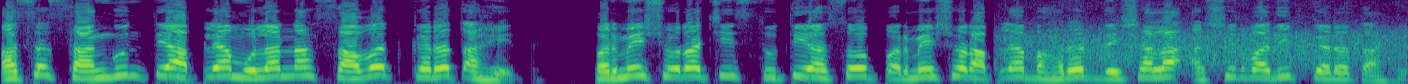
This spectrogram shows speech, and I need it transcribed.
असं सांगून ते आपल्या मुलांना सावध करत आहेत. परमेश्वराची स्तुती असो परमेश्वर आपल्या भारत देशाला आशीर्वादित करत आहे.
